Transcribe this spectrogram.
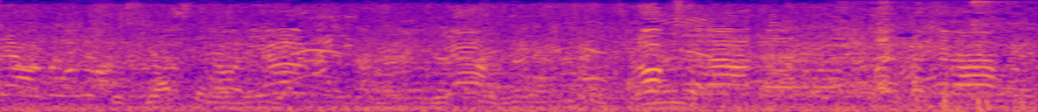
Ja, it out.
